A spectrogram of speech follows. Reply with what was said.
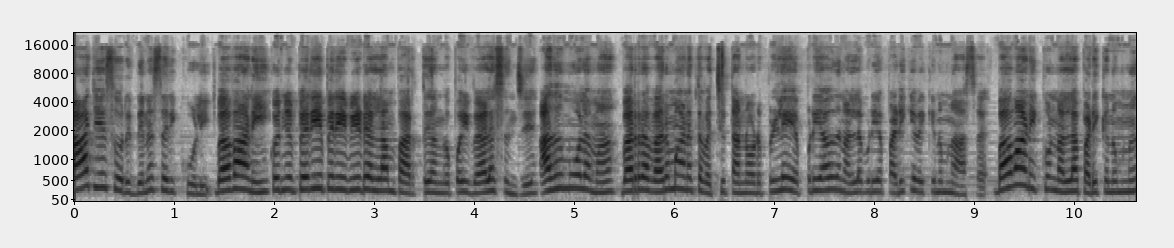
ராஜேஷ் ஒரு தினசரி கூலி. பவானி கொஞ்சம் பெரிய பெரிய வீடெல்லாம் பார்த்து அங்க போய் வேலை செஞ்சு அது மூலமா வர்ற வருமானத்தை வச்சு தன்னோட பிள்ளை எப்படியாவது நல்லபடியா படிக்க வைக்கணும்னு ஆசை. பவானிக்கும் நல்லா படிக்கணும்னு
